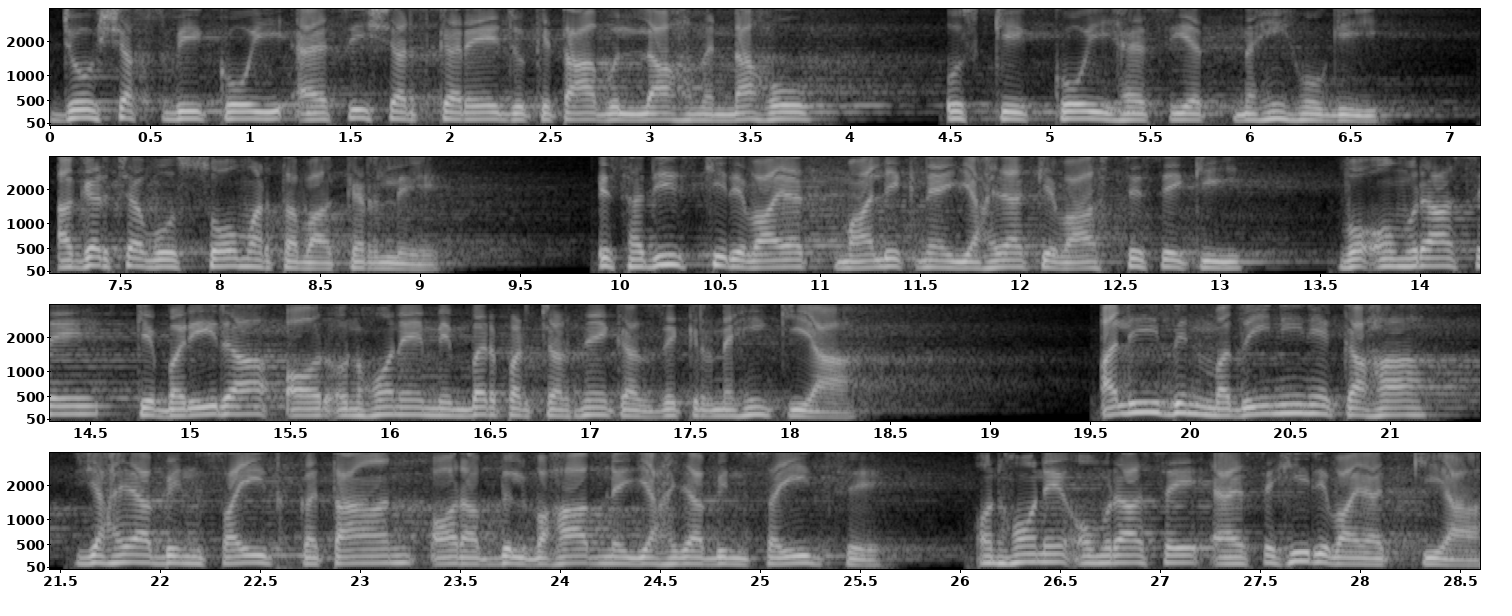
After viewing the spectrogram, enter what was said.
جو شخص بھی کوئی ایسی شرط کرے جو کتاب اللہ میں نہ ہو، اس کی کوئی حیثیت نہیں ہوگی۔ اگرچہ وہ سو مرتبہ کر لے۔ اس حدیث کی روایت مالک نے یحییٰ کے واسطے سے کی۔ وہ عمرہ سے کہ بریرہ اور انہوں نے ممبر پر چڑھنے کا ذکر نہیں کیا۔ علی بن مدینی نے کہا، یحییٰ بن سعید قطان اور عبد الوہاب نے یحییٰ بن سعید سے۔ انہوں نے عمرہ سے ایسے ہی روایت کیا۔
